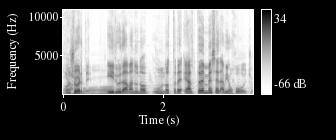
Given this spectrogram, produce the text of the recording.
con suerte. oh. Y duraban unos, unos tres... Al tres meses había un juego hecho.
